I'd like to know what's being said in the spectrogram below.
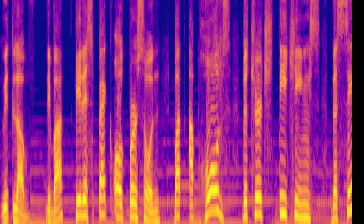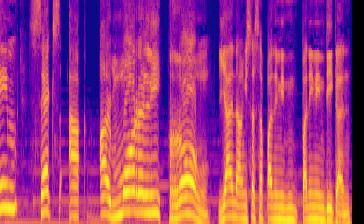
with love, 'di ba? He respect all person but upholds the church teachings the same sex act are morally wrong. Yan ang isa sa paninin- paninindigan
